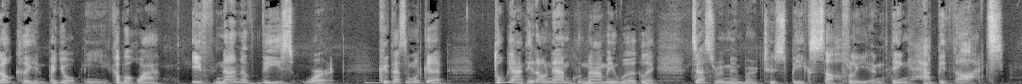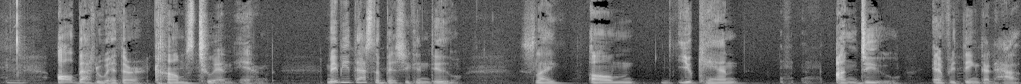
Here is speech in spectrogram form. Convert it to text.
เราเคยเห็นประโยคนี้เขาบอกว่า if none of these work คือถ้าสมมติเกิดทุกอย่างที่เราแนมคุณมาไม่เวิร์กเลย just remember to speak softly and think happy thoughts all bad weather comes to an end maybe that's the best you can do it's like um, you can't undo everything that ha-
